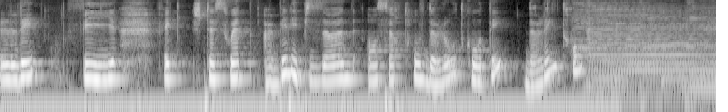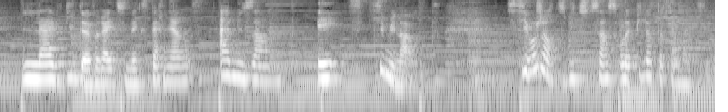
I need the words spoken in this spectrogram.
les filles. Fait que je te souhaite un bel épisode. On se retrouve de l'autre côté de l'intro. La vie devrait être une expérience amusante et stimulante. Si aujourd'hui tu te sens sur le pilote automatique,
